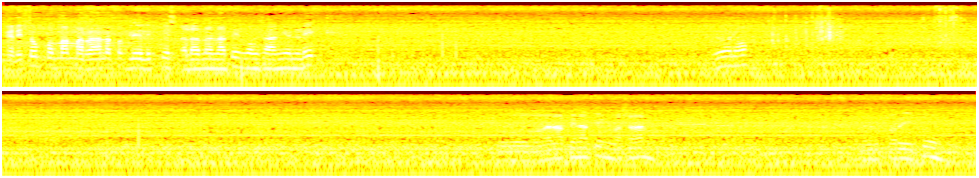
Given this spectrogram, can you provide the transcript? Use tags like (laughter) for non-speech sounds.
ganitong pamamaraan na pagliligpis. Alam na natin kung saan yung leak. Yun, oh. So, hanapin natin kung saan. Meron pa rito.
